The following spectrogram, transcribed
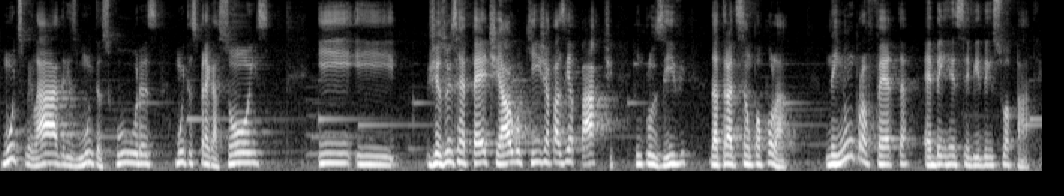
muitos milagres, muitas curas, muitas pregações. E, e Jesus repete algo que já fazia parte, inclusive, da tradição popular. Nenhum profeta é bem recebido em sua pátria.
